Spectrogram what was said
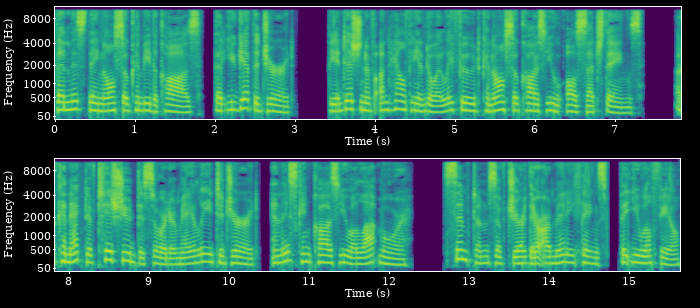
then this thing also can be the cause that you get the GERD. The addition of unhealthy and oily food can also cause you all such things. A connective tissue disorder may lead to GERD, and this can cause you a lot more. Symptoms of GERD There are many things that you will feel,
